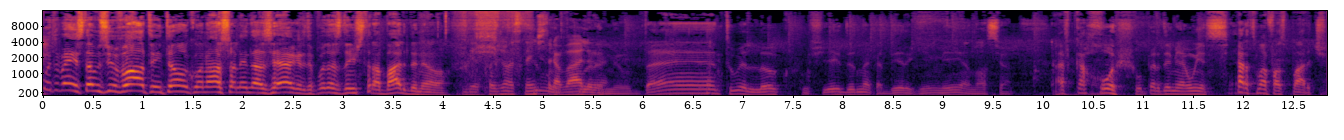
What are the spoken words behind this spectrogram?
Muito bem, estamos de volta então com o nosso Além das Regras, depois do acidente de trabalho, Daniel. Depois de um acidente de trabalho, né? Meu, Deus, tu é louco. Enfiei o dedo na cadeira aqui, meia, nossa senhora. Vai ficar roxo, vou perder minha unha, certo, mas faz parte.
